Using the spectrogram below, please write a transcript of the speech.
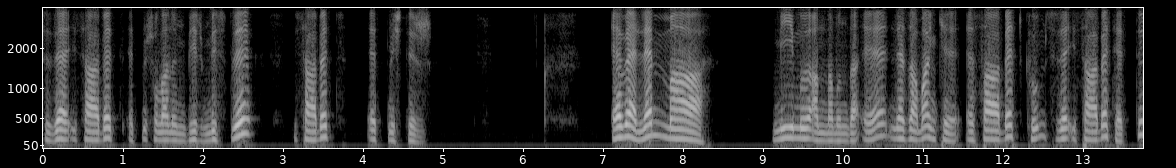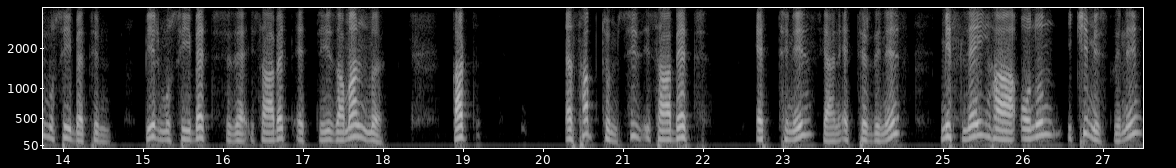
size isabet etmiş olanın bir misli isabet etmiştir. Eve lemma mimi anlamında e ne zaman ki esabetkum size isabet etti musibetin bir musibet size isabet ettiği zaman mı kat esabtum siz isabet ettiniz yani ettirdiniz misleyha onun iki mislini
